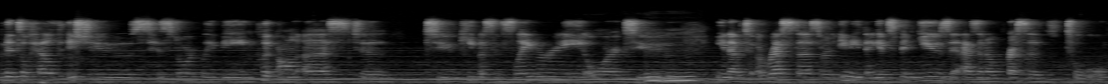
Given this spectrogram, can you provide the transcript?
mental health issues historically being put on us to to keep us in slavery or to mm-hmm. you know to arrest us or anything. It's been used as an oppressive tool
